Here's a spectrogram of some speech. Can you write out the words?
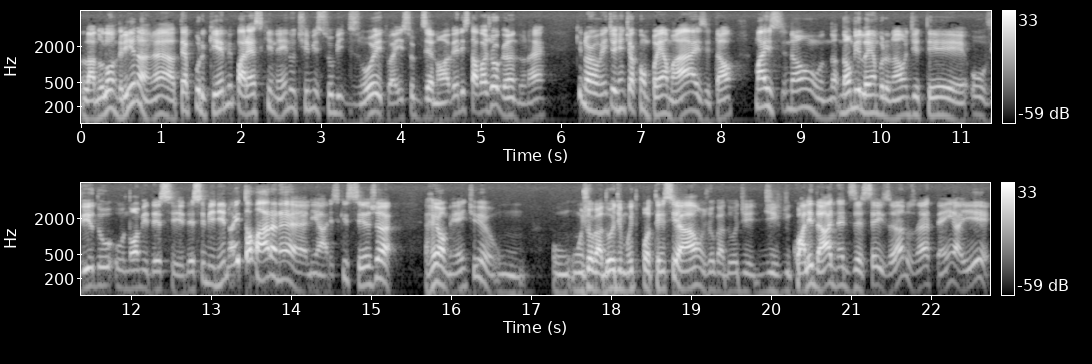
lá no Londrina, né? Até porque me parece que nem no time sub-18, aí sub-19 ele estava jogando, né? Que normalmente a gente acompanha mais e tal, mas não não me lembro não de ter ouvido o nome desse desse menino. Aí tomara, né, Linhares, que seja realmente um, um, um jogador de muito potencial, um jogador de, de, de, qualidade, né? 16 anos, né? Tem aí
